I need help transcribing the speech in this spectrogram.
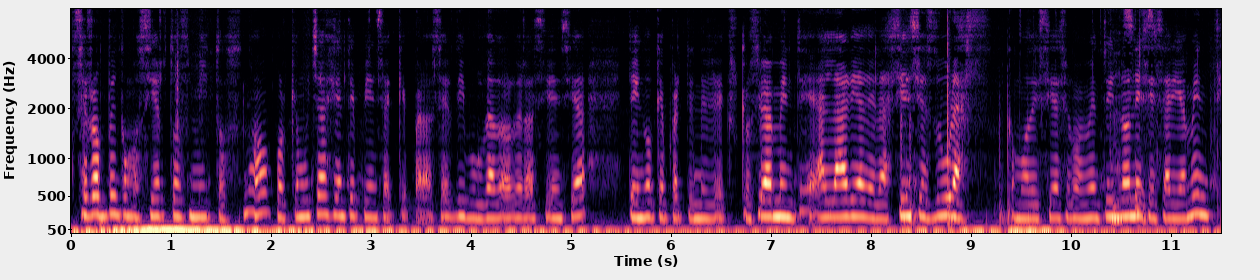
se rompen como ciertos mitos, ¿no? Porque mucha gente piensa que para ser divulgador de la ciencia tengo que pertenecer exclusivamente al área de las ciencias duras, como decía hace un momento, y no necesariamente.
